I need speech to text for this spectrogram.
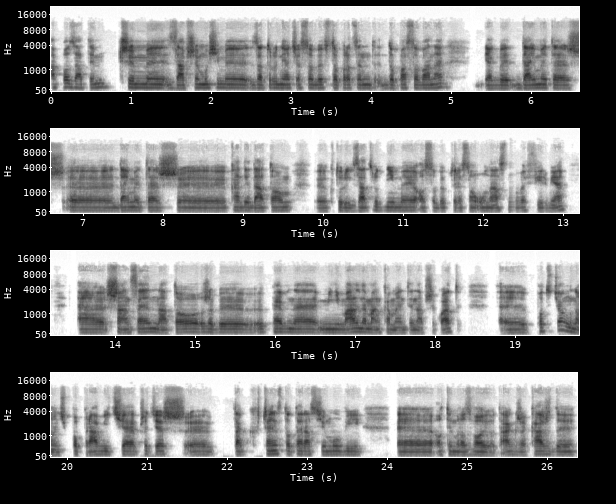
A poza tym, czy my zawsze musimy zatrudniać osoby w 100% dopasowane? jakby dajmy też, e, dajmy też e, kandydatom, których zatrudnimy, osoby, które są u nas nowe w firmie, szansę na to, żeby pewne minimalne mankamenty na przykład podciągnąć, poprawić się. Przecież tak często teraz się mówi o tym rozwoju, tak, że każdy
